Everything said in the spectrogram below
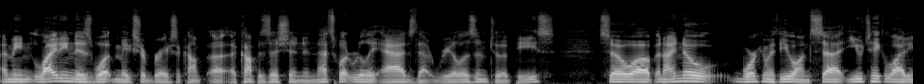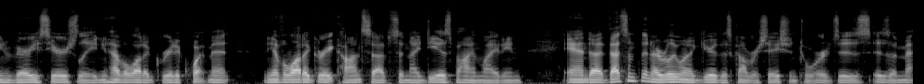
I mean, lighting is what makes or breaks a, comp- uh, a composition, and that's what really adds that realism to a piece. So, uh, and I know working with you on set, you take lighting very seriously, and you have a lot of great equipment, and you have a lot of great concepts and ideas behind lighting. And uh, that's something I really want to gear this conversation towards is is a ma-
